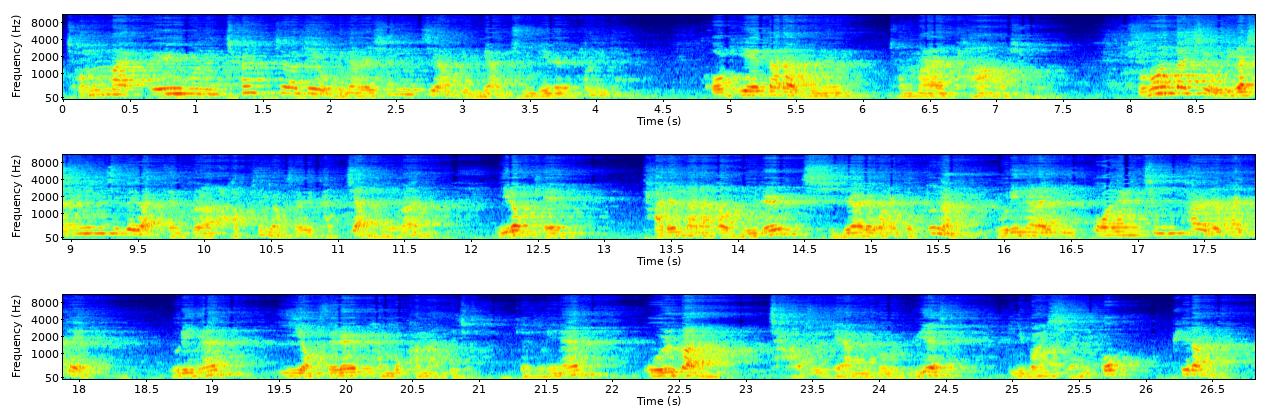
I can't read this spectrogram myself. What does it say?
정말 1분을 철저하게 우리나라를 식민지하기 위한 준비를 합니다. 거기에 따라 우리는 정말 당한 것이고 두 번 다시 우리가 식민지배 같은 그런 아픈 역사를 갖지 않으려면 이렇게 다른 나라가 우리를 지배하려고 할 때 또는 우리나라의 이권을 침탈하려고 할 때 우리는 이 역사를 반복하면 안 되죠. 그래서 우리는 올바른 자주 대한민국을 위해서 이번 시간이 꼭 필요합니다.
